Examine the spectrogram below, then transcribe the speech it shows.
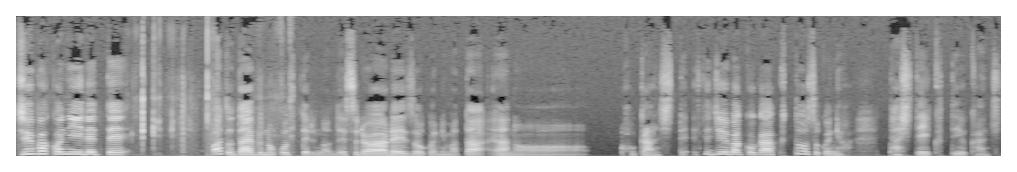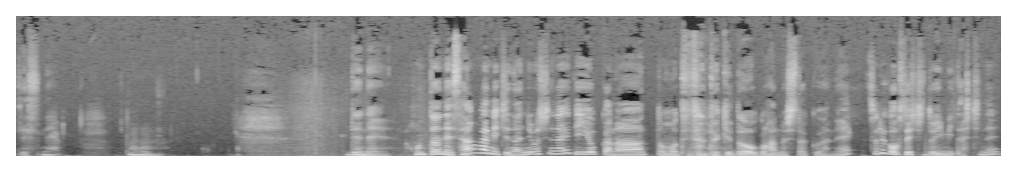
重箱に入れて、あとだいぶ残ってるので、それは冷蔵庫にまた、あのー保管してで重箱が開くとそこに足していくっていう感じですね。うん、でね本当はね三が日何もしないでいようかなと思ってたんだけどご飯の支度はねそれがおせちの意味だしね。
